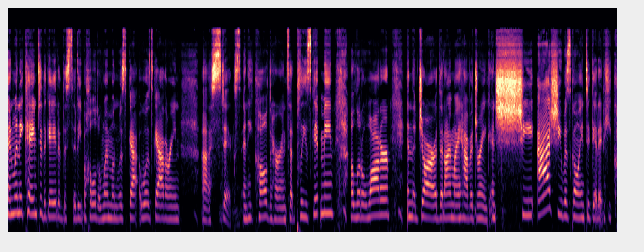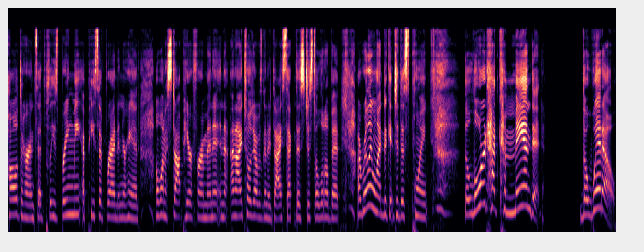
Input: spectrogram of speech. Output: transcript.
And when he came to the gate of the city, behold, a woman was ga- was gathering uh, sticks, and he called to her and said, "Please get me a little water in the jar that I might have a drink." And she, as she was going to get it, he called to her and said, "Please bring me a piece of bread in your hand." I want to stop here for a minute, and and I told you I was going to dissect this just a little bit. I really wanted to get to this point. The Lord had commanded the widow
